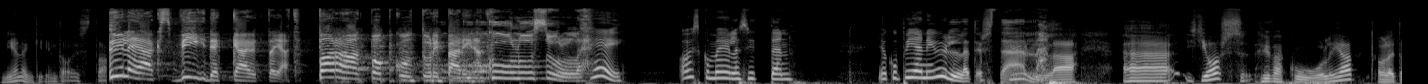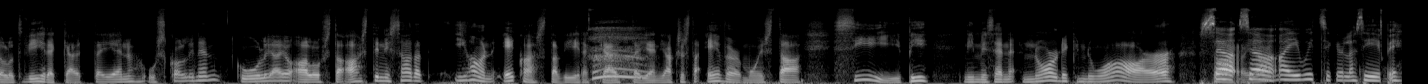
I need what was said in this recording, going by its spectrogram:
mielenkiintoista. Yleäks viihdekäyttäjät. Parhaat popkulttuuripärinät kuuluu sulle. Hei, olisiko meillä sitten joku pieni yllätys täällä? Kyllä. Ää, jos hyvä kuulija, olet ollut viihdekäyttäjien uskollinen kuulija jo alusta asti, niin saatat ihan ekasta viihdekäyttäjien jaksosta ever muistaa Siipi-nimisen Nordic Se Noir-sarjan. on, se on, ai vitsi kyllä siipi.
